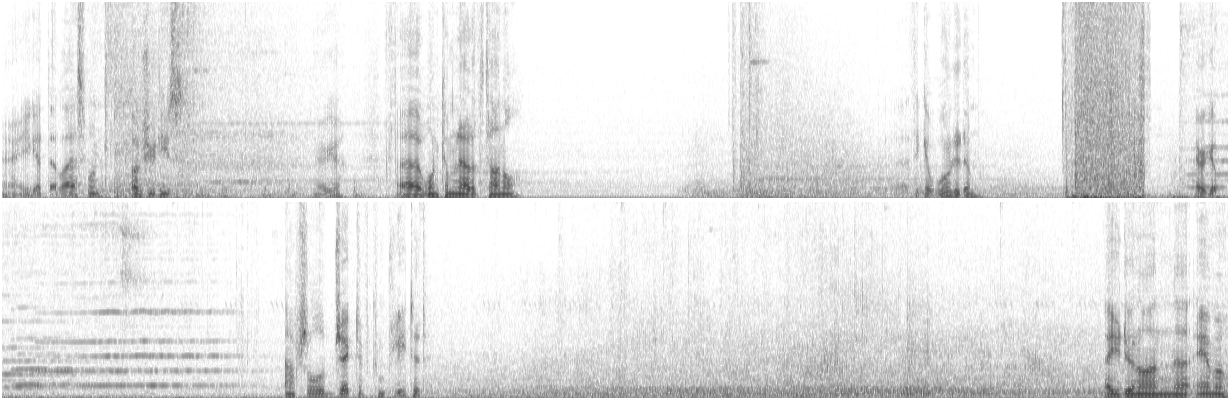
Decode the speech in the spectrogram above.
Alright, you got that last one? Oh shoot, he's... There you go. Uh, one coming out of the tunnel. Think I wounded him. There we go. Optional objective completed. How you doing on uh, ammo?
